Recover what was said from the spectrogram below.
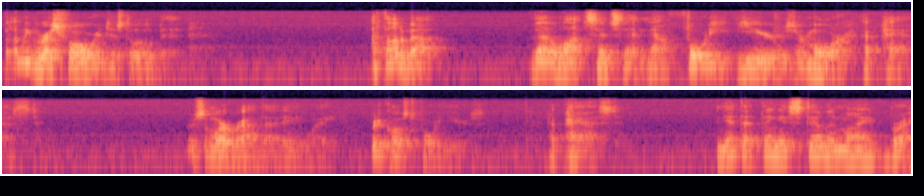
But let me rush forward just a little bit. I've thought about that a lot since then. Now, 40 years or more have passed. Or somewhere around that anyway. Pretty close to 40 years have passed. And yet that thing is still in my brain.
